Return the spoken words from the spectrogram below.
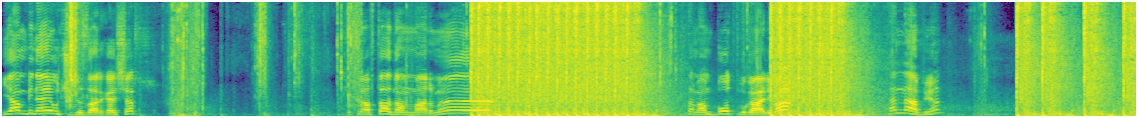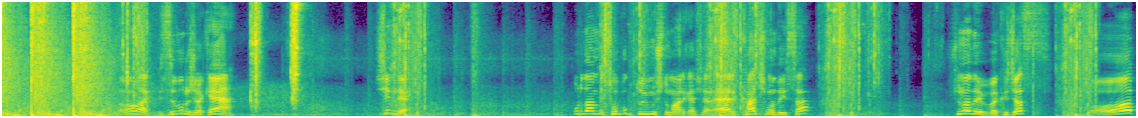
Yan binaya uçacağız arkadaşlar. Etrafta adam var mı? Tamam bot bu galiba. Sen ne yapıyorsun? Adama bak bizi vuracak ha. Şimdi. Buradan bir topuk duymuştum arkadaşlar. Eğer kaçmadıysa. Şuna da bir bakacağız. Hop.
